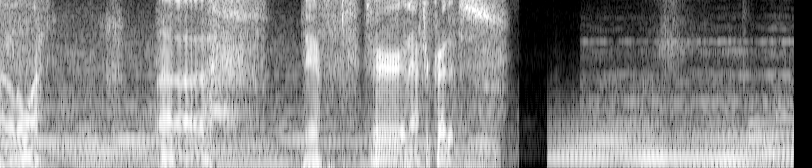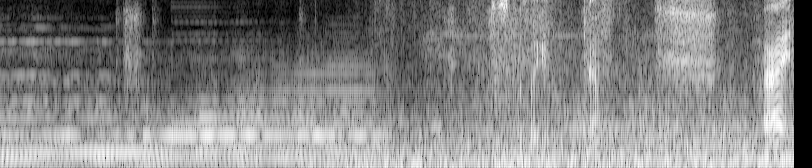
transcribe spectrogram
I don't know why. Uh, yeah. Is there an after credits? Doesn't look like it. No. Alright.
